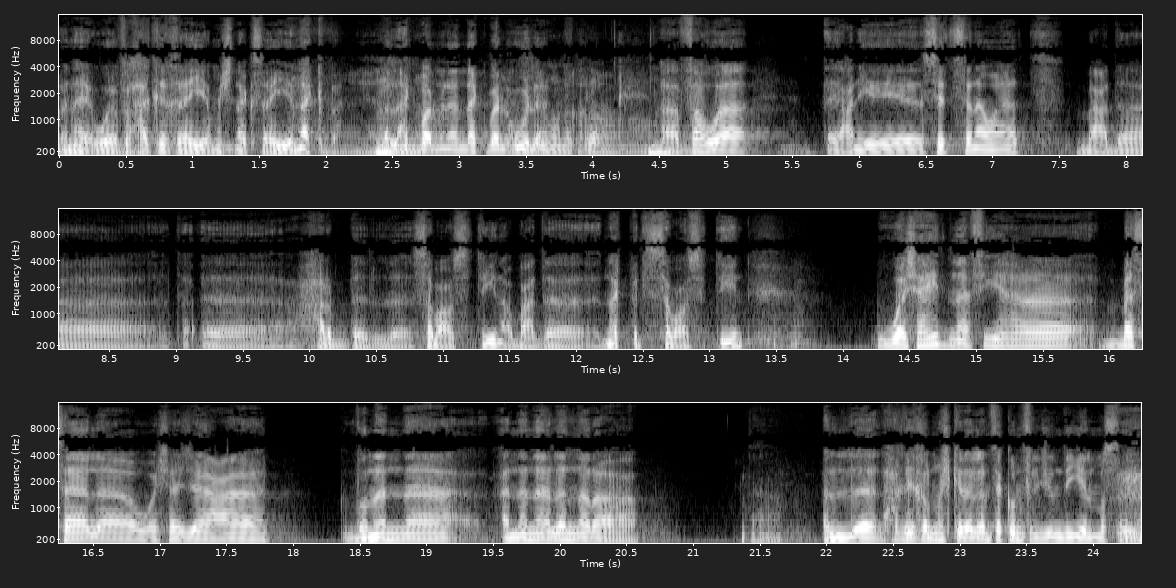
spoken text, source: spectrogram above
وإنها- وفي الحقيقة هي مش نكسة هي نكبة بل أكبر من النكبة الأولى. نقرأ آه، فهو يعني ست سنوات بعد آه، حرب ال 67 أو بعد نكبة ال 67 وشهدنا فيها بسالة وشجاعة ظننا أننا لن نراها. ال- الحقيقة المشكلة لم تكن في الجنديه المصري.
